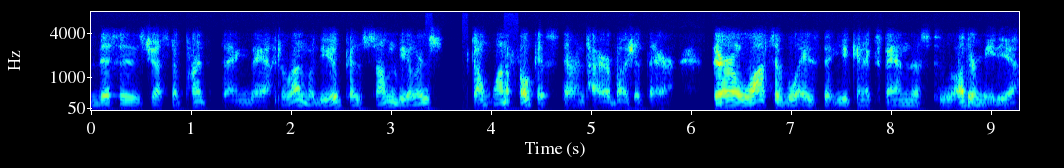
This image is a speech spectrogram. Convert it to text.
this is just a print thing they have to run with you because some dealers don't want to focus their entire budget there. There are lots of ways that you can expand this to other media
